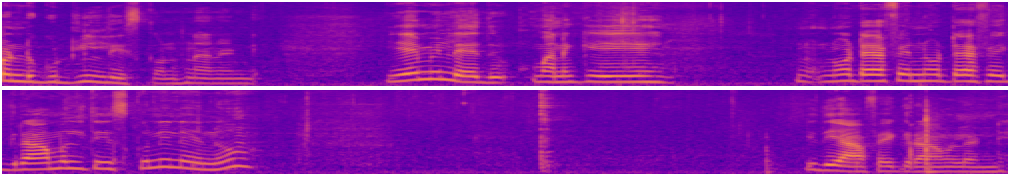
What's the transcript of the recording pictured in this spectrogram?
రెండు గుడ్లు తీసుకుంటున్నానండి. ఏమీ లేదు. మనకి నూట యాభై నూట యాభై గ్రాములు తీసుకుని నేను ఇది యాభై గ్రాములు అండి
